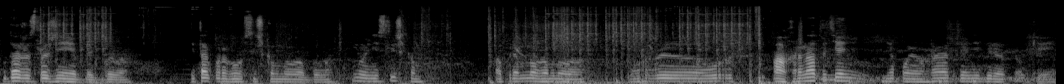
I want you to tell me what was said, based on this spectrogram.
Туда же сложнее, блядь, было. И так врагов слишком много было. Ну, не слишком, а прям много-много. Ура, ура. А, граната тебя... не- Я понял, граната тебя не берет. Окей.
